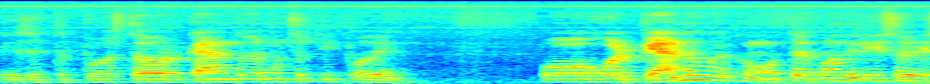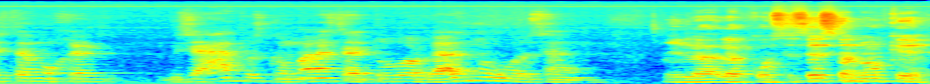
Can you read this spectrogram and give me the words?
ese, te puedo estar ahorcando de mucho tipo de... O golpeando, güey, como Ted Bundy le hizo y esta mujer dice, ah, pues como hasta tuvo orgasmo, güey, o sea... Y la, la cosa es esa, ¿no? Que eh,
